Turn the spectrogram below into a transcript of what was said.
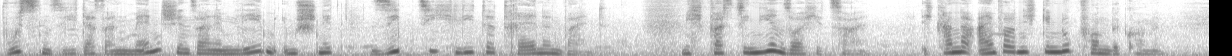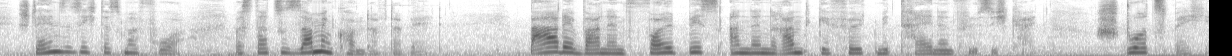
Wussten Sie, dass ein Mensch in seinem Leben im Schnitt 70 Liter Tränen weint? Mich faszinieren solche Zahlen. Ich kann da einfach nicht genug von bekommen. Stellen Sie sich das mal vor, was da zusammenkommt auf der Welt. Badewannen voll bis an den Rand gefüllt mit Tränenflüssigkeit, Sturzbäche,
